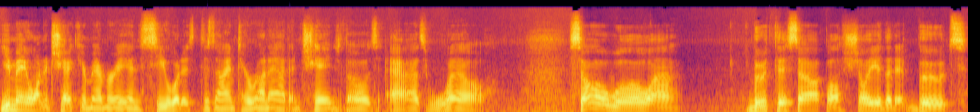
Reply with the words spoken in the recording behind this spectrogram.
You may want to check your memory and see what it's designed to run at and change those as well. So we'll uh, boot this up. I'll show you that it boots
